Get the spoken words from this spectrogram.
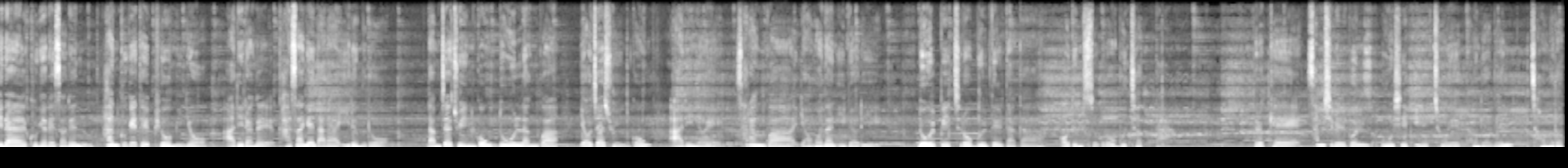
이날 공연에서는 한국의 대표 민요 아리랑을 가상의 나라 이름으로 남자 주인공 노을랑과 여자 주인공 아리녀의 사랑과 영원한 이별이 노을빛으로 물들다가 어둠 속으로 묻혔다. 그렇게 31분 51초의 공연은 저물었다.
